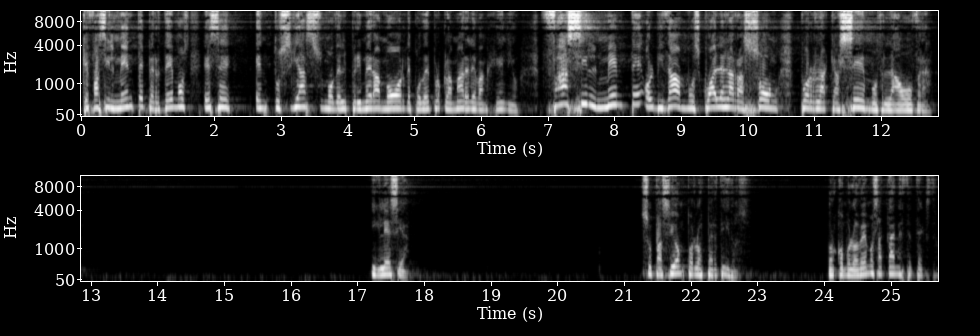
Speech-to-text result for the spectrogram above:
Que fácilmente perdemos ese entusiasmo del primer amor de poder proclamar el Evangelio. Fácilmente olvidamos cuál es la razón por la que hacemos la obra. Iglesia, su pasión por los perdidos, por como lo vemos acá en este texto,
